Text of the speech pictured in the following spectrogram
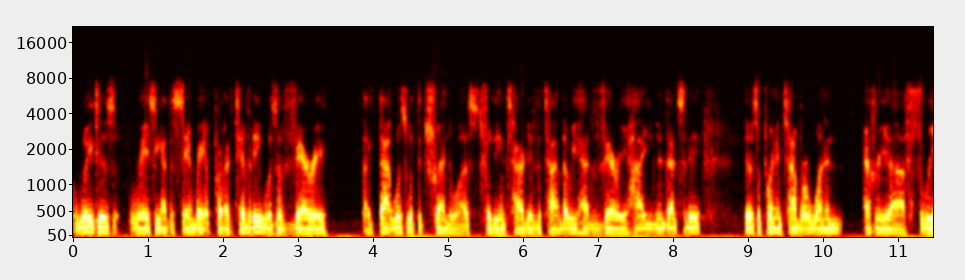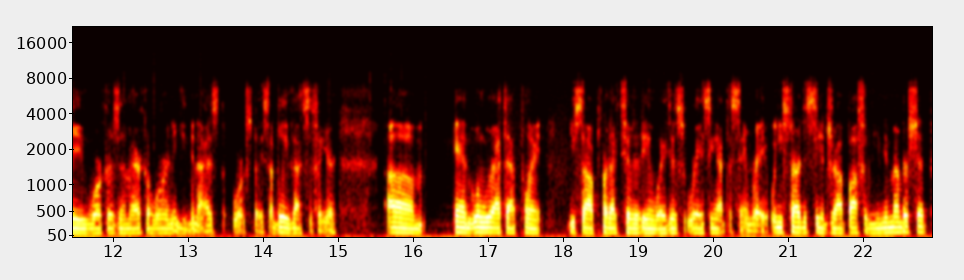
wages raising at the same rate of productivity was a very like that was what the trend was for the entirety of the time that we had very high union density. There was a point in time where one in every uh, three workers in America were in a unionized workspace. I believe that's the figure. Um, and when we were at that point, you saw productivity and wages raising at the same rate. When you started to see a drop off in union membership,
